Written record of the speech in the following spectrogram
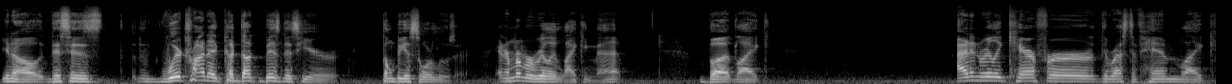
you know this is we're trying to conduct business here. Don't be a sore loser. And i remember really liking that. But like i didn't really care for the rest of him like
